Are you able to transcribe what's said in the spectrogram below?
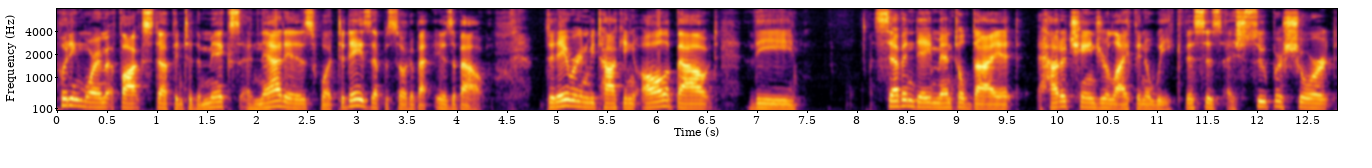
putting more emmett fox stuff into the mix. And that is what today's episode about is about. Today we're going to be talking all about the seven day mental diet how to change your life in a week. This is a super short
